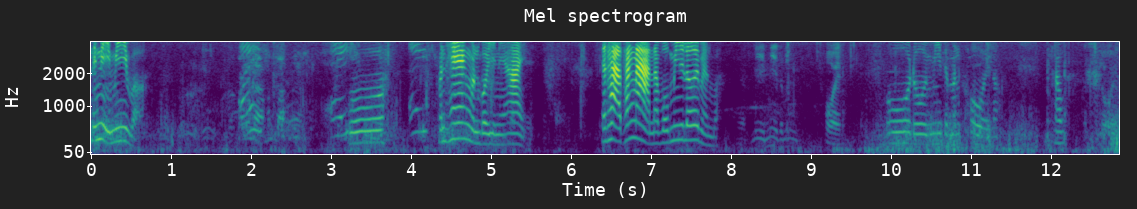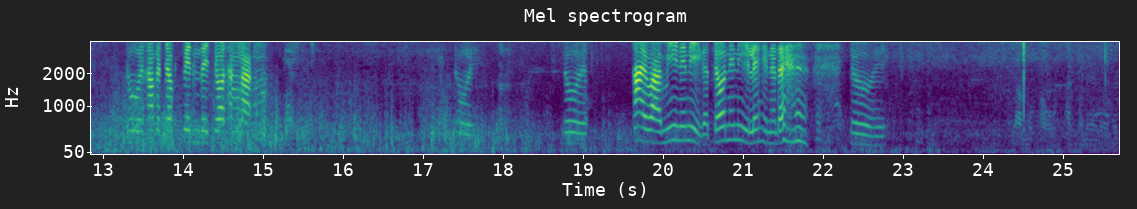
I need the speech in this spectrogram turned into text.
นี่นี่มีบ่โอ้ มันแห้งมันบ่อยู่ในไอ้แต่ถ้าทั้งหนานะบ่มีเลยแม่นบ่มีมีแต่มันคอย โอ้ โดยมีแต่มันคอยเนาะเฮา ยโดยเฮาก็จะเป็นได้จอทางหลังเนาะโดย โดยอ้ายว่ามีในนี่ก็จอในนี่เลยเห็นได้ โดย ยามเขาทักมาแน่เลย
